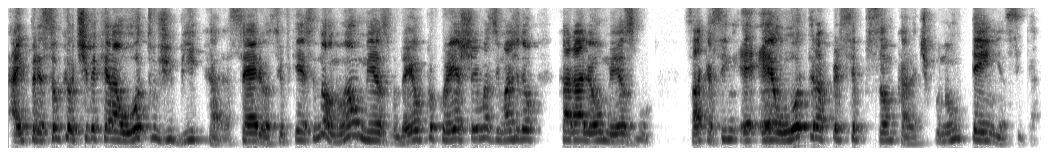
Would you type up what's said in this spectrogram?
a impressão que eu tive é que era outro gibi, cara. Sério, assim, eu fiquei assim, não, não é o mesmo. Daí eu procurei, achei umas imagens, deu, caralho, é o mesmo. Saca assim, é, é, outra percepção, cara. Tipo, não tem assim, cara.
